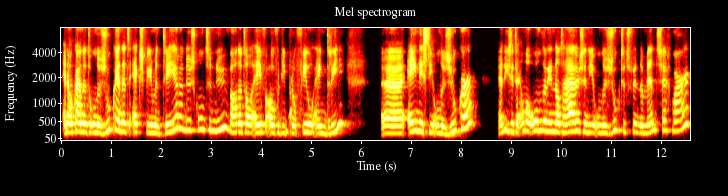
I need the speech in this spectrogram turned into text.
en ook aan het onderzoeken en het experimenteren dus continu. We hadden het al even over die profiel 1-3. Eén uh, is die onderzoeker. Hè, die zit helemaal onder in dat huis en die onderzoekt het fundament, zeg maar.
